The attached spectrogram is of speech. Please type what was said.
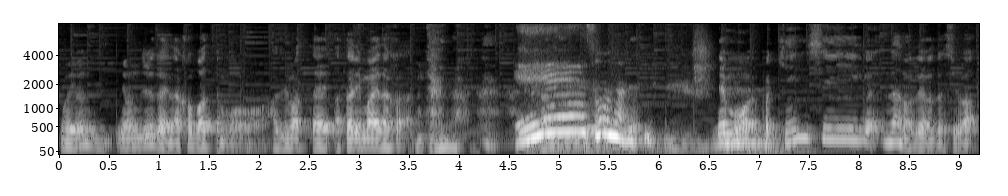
もう 40, 40代半ばってもう始まって当たり前だからみたいな。えー、そうなんですね。でも、うんやっぱ近視がなので私は、は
